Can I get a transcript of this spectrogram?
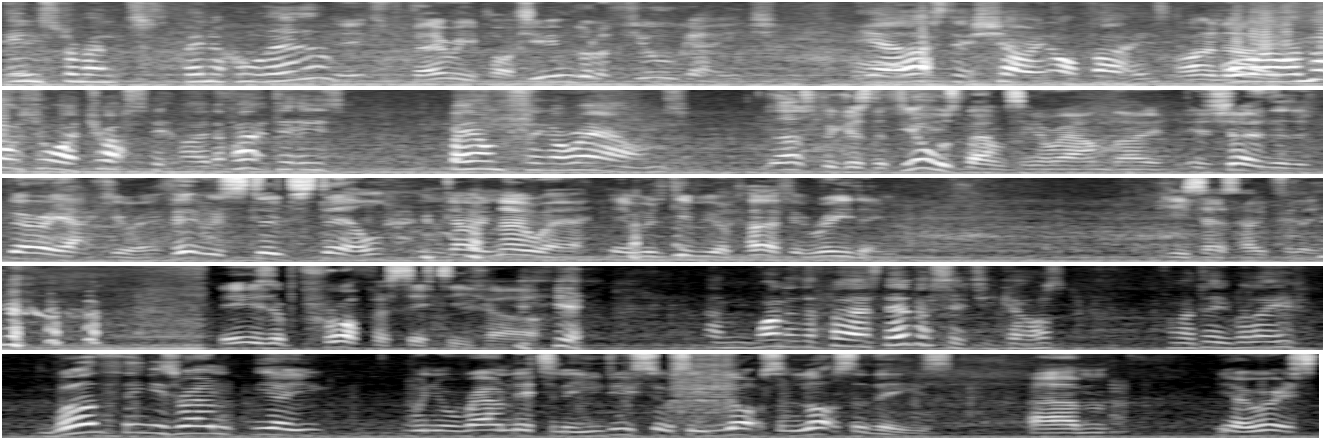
instrument pinnacle there. It's very posh. You've even got a fuel gauge. Yeah, that's just showing off. That is. I know. Although I'm not sure I trust it though. The fact it is bouncing around. That's because the fuel's bouncing around though. It's showing that it's very accurate. If it was stood still and going nowhere, it would give you a perfect reading. He says, hopefully. it is a proper city car. Yeah, and one of the first ever city cars, I do believe. Well, the thing is, around you know, you, when you're around Italy, you do still see lots and lots of these. Um, you know, where it's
